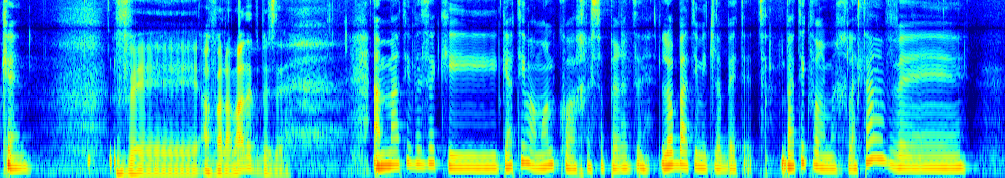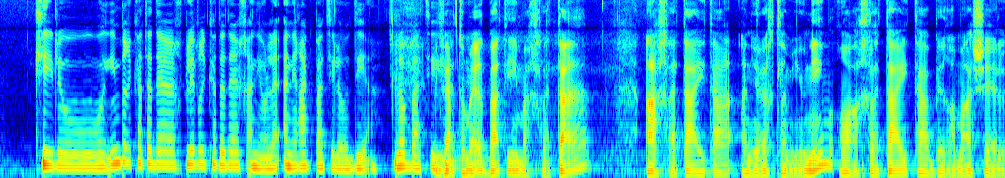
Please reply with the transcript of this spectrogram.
כן. ו... אבל עמדת בזה. עמדתי בזה כי הגעתי עם המון כוח לספר את זה. לא באתי מתלבטת. באתי כבר עם החלטה, וכאילו, עם ברכת הדרך, בלי ברכת הדרך, אני, עולה, אני רק באתי להודיע. לא באתי... ואת אומרת, באתי עם החלטה, ההחלטה הייתה, אני הולכת למיונים, או ההחלטה הייתה ברמה של,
